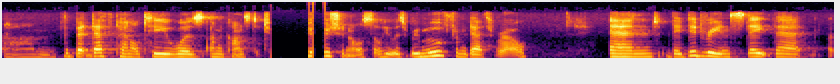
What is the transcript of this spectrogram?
um, the death penalty was unconstitutional. So he was removed from death row. And they did reinstate that a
